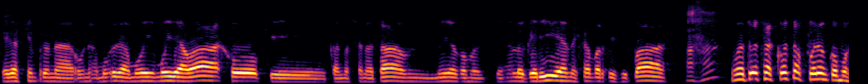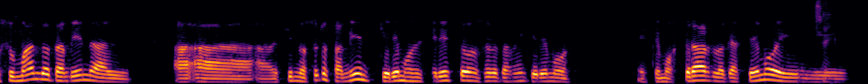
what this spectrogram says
era siempre una, una murga muy muy de abajo, que cuando se notaba medio como que no lo querían dejar participar. Bueno, todas esas cosas fueron como sumando también al, a, a, decir nosotros también queremos decir esto, nosotros también queremos este mostrar lo que hacemos y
